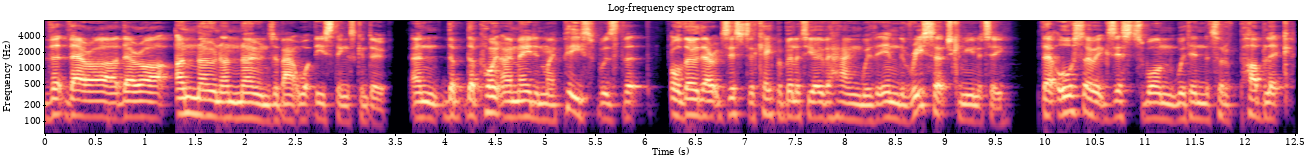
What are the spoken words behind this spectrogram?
That there are there are unknown unknowns about what these things can do. And the the point I made in my piece was that although there exists a capability overhang within the research community there also exists one within the sort of public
